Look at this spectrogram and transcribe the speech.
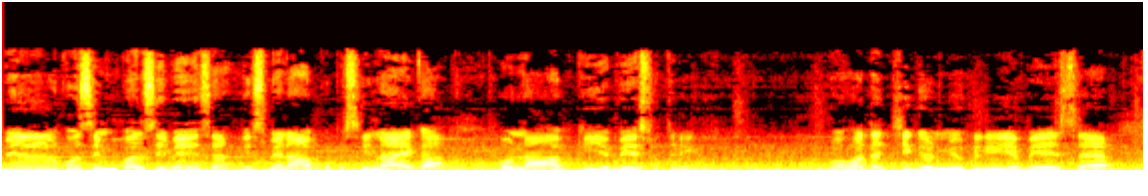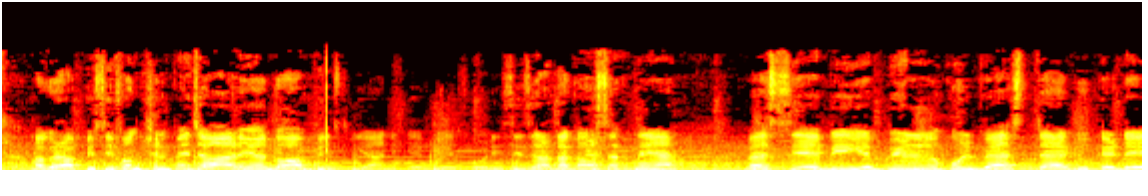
बिल्कुल सिंपल सी बेस है। इसमें ना आपको पसीना आएगा और ना आपकी ये बेस उतरेगी। बहुत अच्छी गर्मियों के लिए ये बेस है। अगर आप किसी फ़ंक्शन पे जा रहे हैं तो आप इसकी यानी कि बेस थोड़ी सी ज़्यादा कर सकते हैं। वैसे भी ये बिल्कुल बेस्ट है क्योंकि डे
